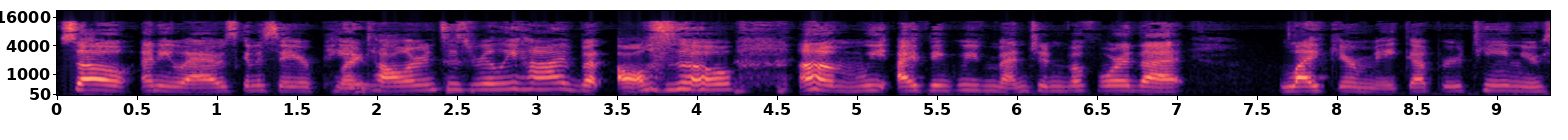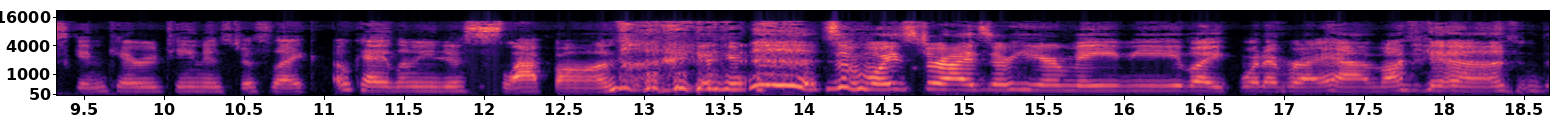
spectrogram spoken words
So anyway, I was gonna say your pain tolerance is really high, but also um we I think we've mentioned before that like your makeup routine, your skincare routine is just like, okay, let me just slap on some moisturizer here, maybe like whatever I have on hand.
